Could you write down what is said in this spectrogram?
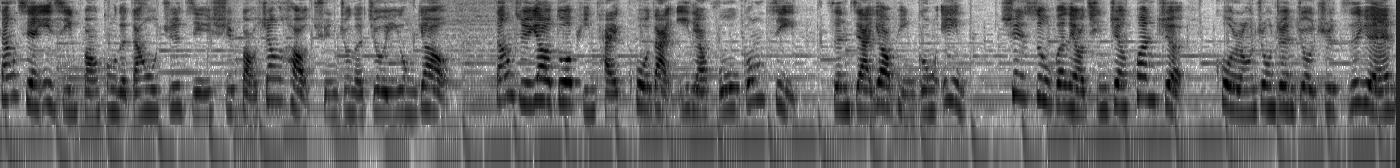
当前疫情防控的当务之急是保障好群众的就医用药，当局要多平台扩大医疗服务供给，增加药品供应，迅速分流轻症患者，扩容重症救治资源。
